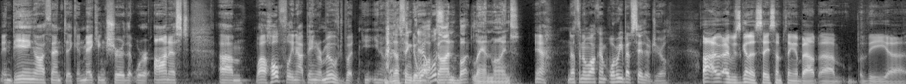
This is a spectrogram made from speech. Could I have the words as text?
and being authentic and making sure that we're honest, um, while hopefully not being removed. But you know, Nothing to Yeah, walk we'll see. on but landmines. yeah, nothing to walk on. What were you about to say there, Gerald? I, I was going to say something about um, the uh,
